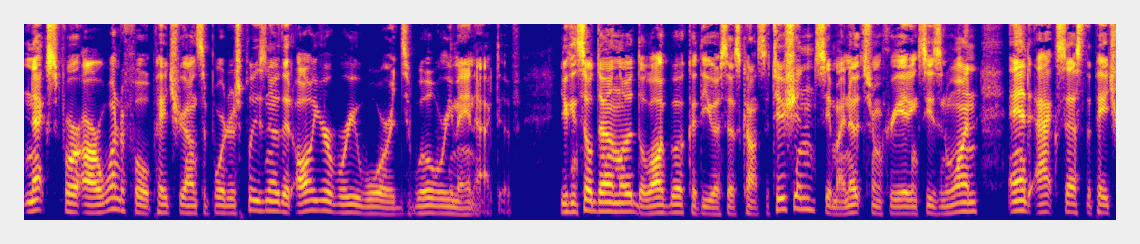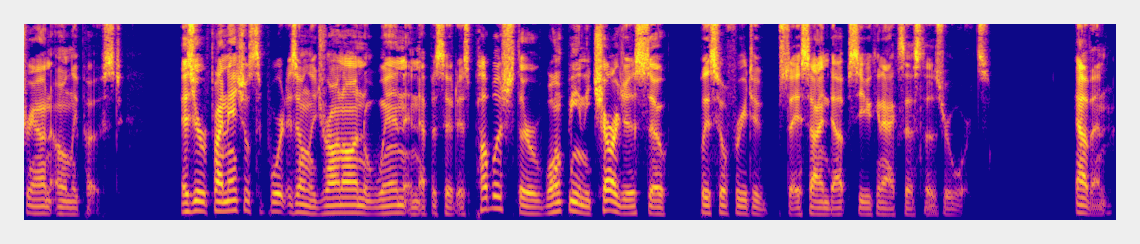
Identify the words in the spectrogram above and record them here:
Next, for our wonderful Patreon supporters, please know that all your rewards will remain active. You can still download the logbook of the USS Constitution, see my notes from creating season one, and access the Patreon only post. As your financial support is only drawn on when an episode is published, there won't be any charges, so please feel free to stay signed up so you can access those rewards. Now then,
